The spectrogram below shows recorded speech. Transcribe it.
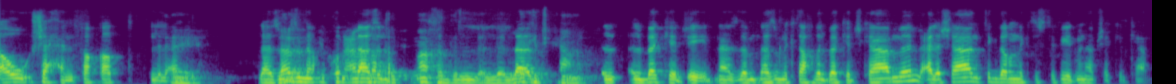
أو شحن فقط للعميل أيه. لازم لازم يكون على لازم ماخذ ال package كامل ال package اي لازم لازم إنك تاخذ ال package كامل علشان تقدر إنك تستفيد منها بشكل كامل.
